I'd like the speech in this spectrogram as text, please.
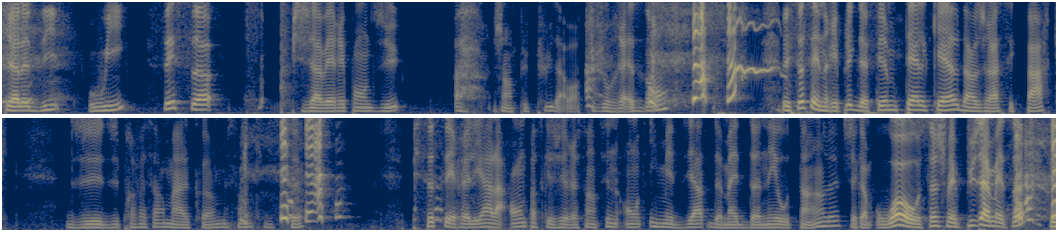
puis elle a dit, oui, c'est ça. Puis j'avais répondu Ah, j'en peux plus d'avoir toujours raison. Et ça, c'est une réplique de film telle quelle dans Jurassic Park du, du professeur Malcolm, il me semble qu'il dit ça. Puis ça, c'est relié à la honte parce que j'ai ressenti une honte immédiate de m'être donné autant. J'étais comme, wow, ça, je fais plus jamais ça. C'est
